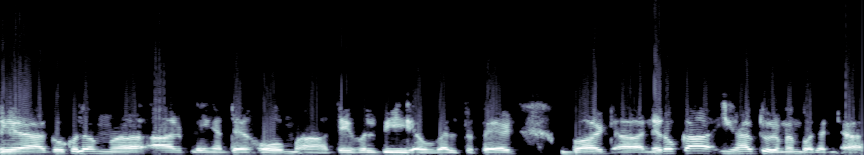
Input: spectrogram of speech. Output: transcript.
Yeah, Gokulam uh, are playing at their home. Uh, they will be uh, well prepared. But uh, NEROCA, you have to remember that uh,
